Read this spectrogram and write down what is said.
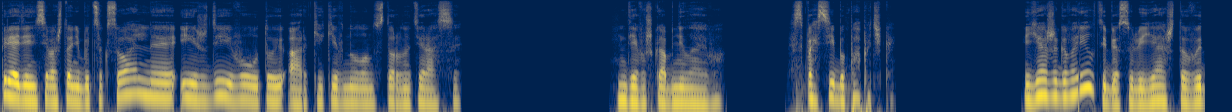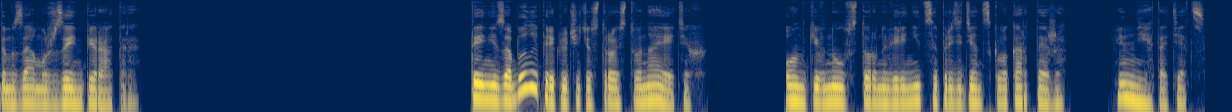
Переоденься во что-нибудь сексуальное и жди его у той арки», — кивнул он в сторону террасы. Девушка обняла его. «Спасибо, папочка». «Я же говорил тебе, Сулия, что выдам замуж за императора». «Ты не забыла переключить устройство на этих?» Он кивнул в сторону вереницы президентского кортежа. «Нет, отец.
